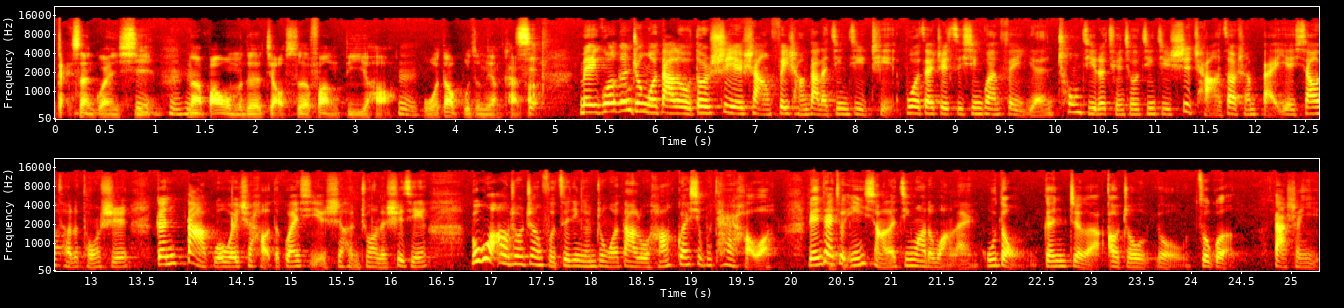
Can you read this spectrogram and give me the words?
改善关系，那把我们的角色放低哈，我倒不这么样看法。美国跟中国大陆都是世界上非常大的经济体，不过在这次新冠肺炎冲击了全球经济市场，造成百业萧条的同时，跟大国维持好的关系也是很重要的事情。不过，澳洲政府最近跟中国大陆好像关系不太好哦，连带就影响了经贸的往来。吴董跟这个澳洲有做过大生意，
